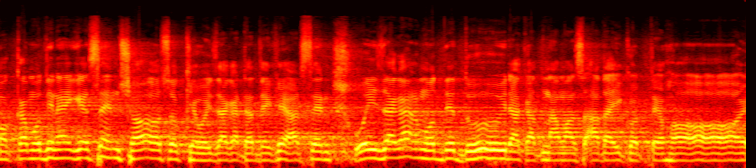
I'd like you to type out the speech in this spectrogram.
মক্কা মদিনায় গেছেন, স্বচক্ষে ওই জায়গাটা দেখে আসছেন। ওই জায়গার মধ্যে দুই রাকাত নামাজ আদায় করতে হয়।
